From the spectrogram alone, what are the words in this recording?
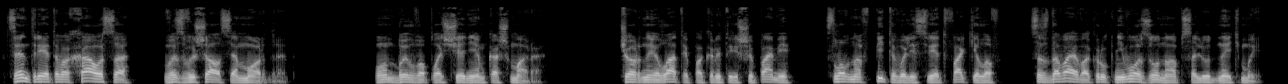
В центре этого хаоса возвышался Мордред. Он был воплощением кошмара. Черные латы, покрытые шипами, словно впитывали свет факелов, создавая вокруг него зону абсолютной тьмы.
